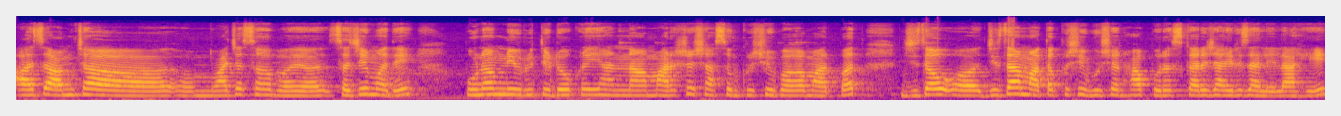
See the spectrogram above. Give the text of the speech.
आज आमच्या माझ्या सह सजेमध्ये पूनम निवृत्ती डोकळे यांना महाराष्ट्र शासन कृषी विभागामार्फत जिजाऊ जिजामाता कृषीभूषण हा पुरस्कार जाहीर झालेला आहे.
